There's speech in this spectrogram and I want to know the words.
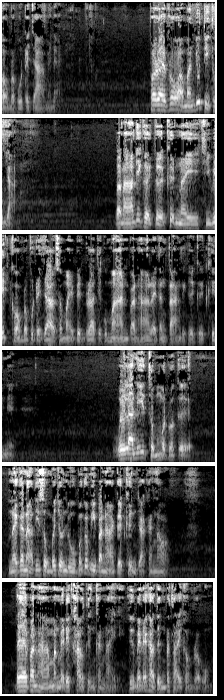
ของพระพุทธเจ้าไม่ได้ เพราะอะไรเพราะว่ามันยุติทุกอย่างปัญหาที่เคยเกิดขึ้นในชีวิตของพระพุทธเจ้าสมัยเป็นพระราชกุมารปัญหาอะไรต่าง ๆ ที่เคยเกิดขึ้นเนี่ย เวลานี้สมมติว่าเกิด ในขณะที่ทรงประชนอยู่มันก็มีปัญหาเกิดขึ้นจากข้างนอก แต่ปัญหามันไม่ได้เข้าถึงข้างใน คือไม่ได้เข้าถึงพระทัยของพระองค์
